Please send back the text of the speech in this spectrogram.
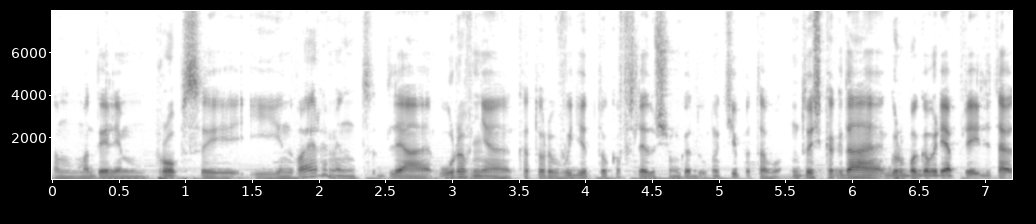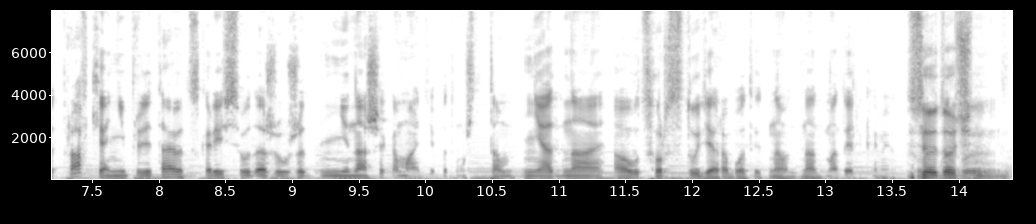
там моделим пропсы и environment для уровня, который выйдет только в следующем году, ну типа того. Ну то есть, когда, грубо говоря, прилетают правки, они прилетают, скорее всего, даже уже не нашей команде, потому что там не одна аутсорс-студия работает над, над модельками. Все Ну, это как бы- очень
